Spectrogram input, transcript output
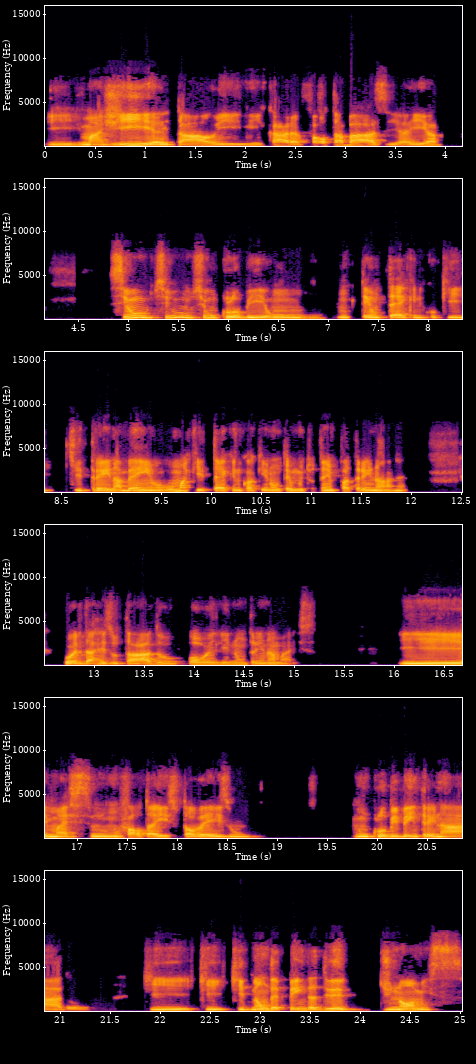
e magia e tal, e, e cara, falta base. Aí a, se, um, se, um, se um clube um, um, tem um técnico que, que treina bem, uma que técnico aqui não tem muito tempo para treinar, né? Ou ele dá resultado ou ele não treina mais. E mas não falta isso, talvez um, um clube bem treinado que, que, que não dependa de, de nomes.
